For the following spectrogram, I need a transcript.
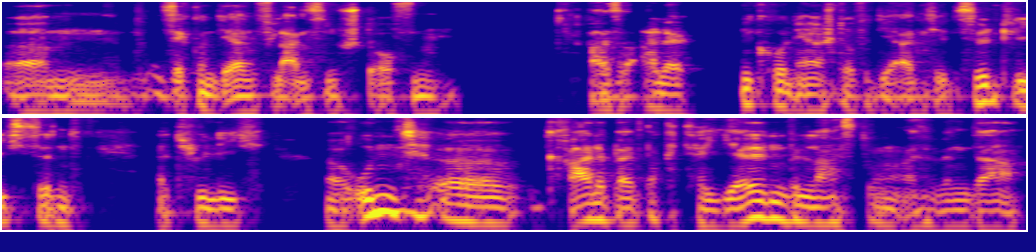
ähm, sekundären Pflanzenstoffen, also alle Mikronährstoffe, die antientzündlich sind, natürlich. Äh, und äh, gerade bei bakteriellen Belastungen, also wenn da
